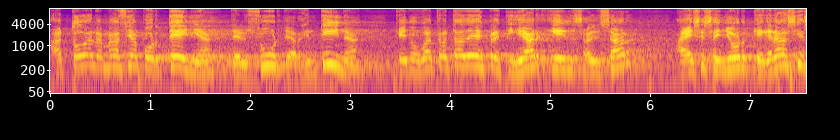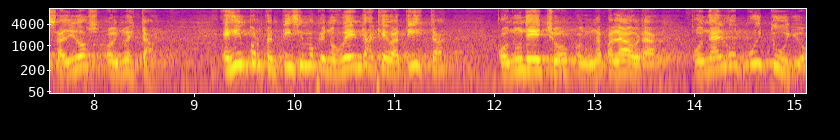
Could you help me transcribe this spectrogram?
a toda la mafia porteña del sur de Argentina que nos va a tratar de desprestigiar y ensalzar a ese señor que gracias a Dios hoy no está. Es importantísimo que nos vendas que Batista, con un hecho, con una palabra, con algo muy tuyo,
